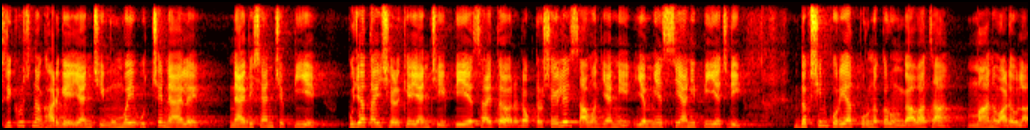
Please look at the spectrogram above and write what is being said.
श्रीकृष्ण घाडगे यांची मुंबई उच्च न्यायालय न्यायाधीशांचे पी ए पूजाताई शेळके यांची पी एस आय तर डॉक्टर शैलेश सावंत यांनी एम एस सी आणि पी एच डी दक्षिण कोरियात पूर्ण करून गावाचा मान वाढवला.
